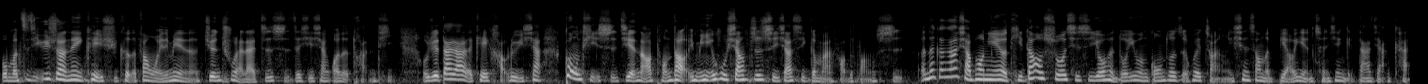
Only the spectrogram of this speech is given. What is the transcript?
我们自己预算内可以许可的范围里面呢，捐出来来支持这些相关的团体。我觉得大家也可以考虑一下共体时间，然后同道一命，互相支持一下，是一个蛮好的方式。呃，那刚刚小鹏你也有提到说，其实有很多英文工作者会转线上的表演呈现给大家看。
